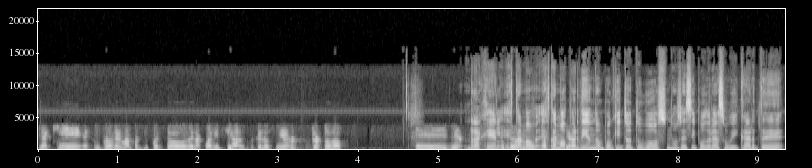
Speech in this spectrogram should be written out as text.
Y aquí es un problema, por supuesto, de la coalición, porque los miembros ortodoxos eh, Rachel, estamos, estamos perdiendo un poquito tu voz. No sé si podrás ubicarte.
